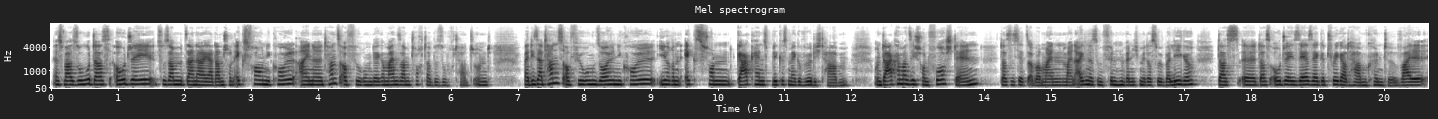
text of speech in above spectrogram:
Es war so, dass OJ zusammen mit seiner ja dann schon Ex-Frau Nicole eine Tanzaufführung der gemeinsamen Tochter besucht hat. Und bei dieser Tanzaufführung soll Nicole ihren Ex schon gar keines Blickes mehr gewürdigt haben. Und da kann man sich schon vorstellen, das ist jetzt aber mein, mein eigenes Empfinden, wenn ich mir das so überlege, dass äh, das OJ sehr, sehr getriggert haben könnte, weil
